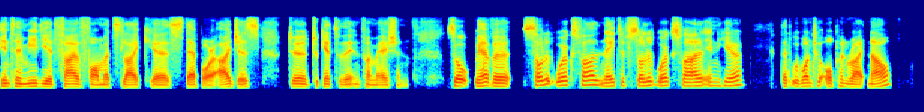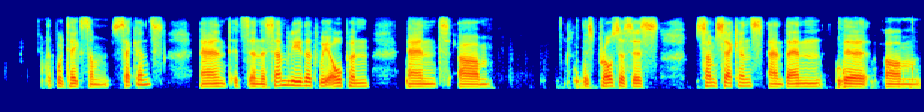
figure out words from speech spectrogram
intermediate file formats like uh, STEP or IGES to, to get to the information. So we have a SolidWorks file, native SolidWorks file in here that we want to open right now. That will take some seconds and it's an assembly that we open and um, this processes some seconds and then the um,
